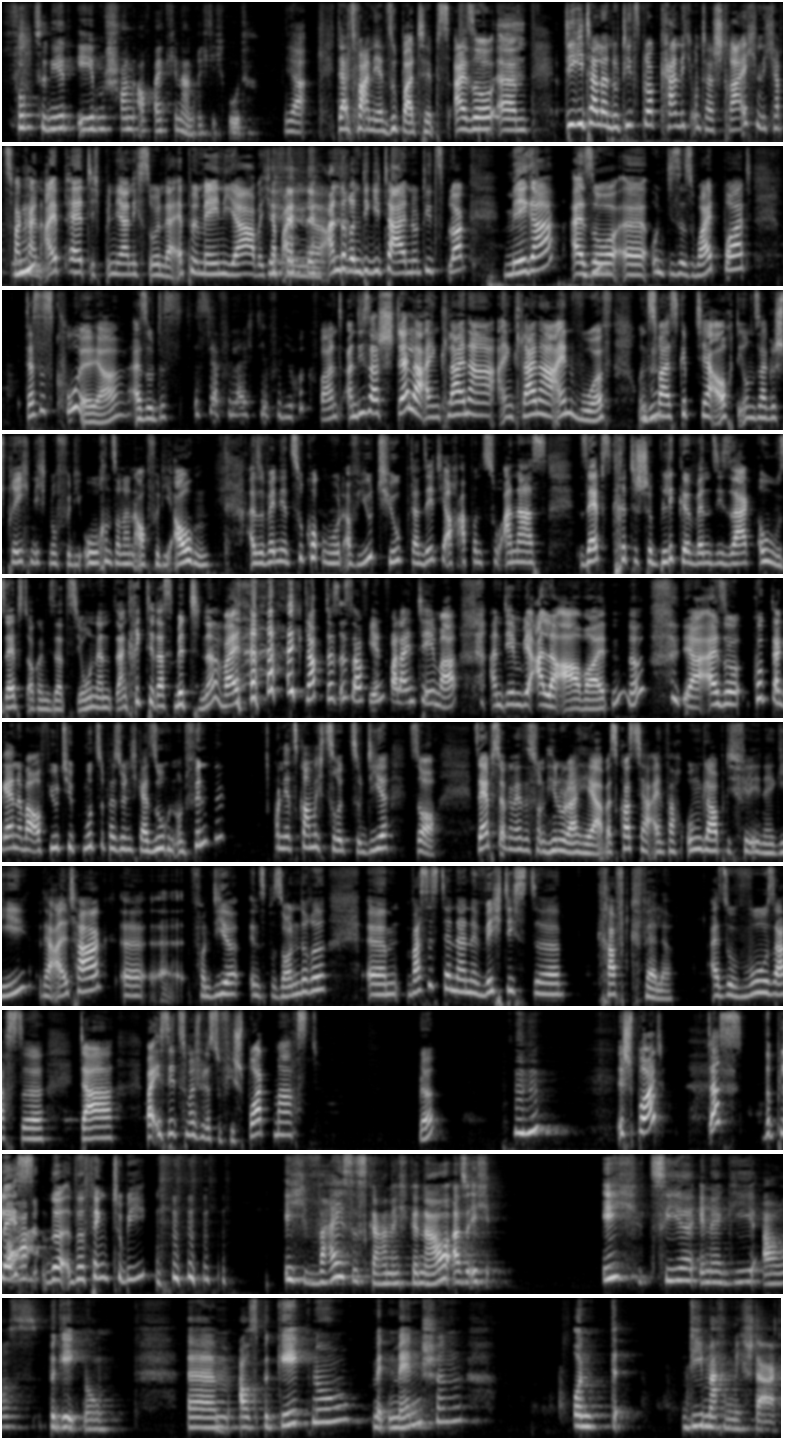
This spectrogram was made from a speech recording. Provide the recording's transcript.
funktioniert eben schon auch bei Kindern richtig gut. Ja, das waren jetzt super Tipps. Also ähm, digitaler Notizblock kann ich unterstreichen. Ich habe zwar mhm. kein iPad, ich bin ja nicht so in der Apple Mania, aber ich habe einen äh, anderen digitalen Notizblock. Mega. Also mhm. äh, und dieses Whiteboard, das ist cool, ja. Also das ist ja vielleicht hier für die Rückwand. An dieser Stelle ein kleiner, ein kleiner Einwurf. Und mhm. zwar, es gibt ja auch die, unser Gespräch nicht nur für die Ohren, sondern auch für die Augen. Also wenn ihr zugucken wollt auf YouTube, dann seht ihr auch ab und zu Annas selbstkritische Blicke, wenn sie sagt, oh, Selbstorganisation, dann, dann kriegt ihr das mit, ne? Weil ich glaube, das ist auf jeden Fall ein Thema, an dem wir alle arbeiten. Ne? Ja, also guckt da gerne mal auf YouTube Mut zur Persönlichkeit suchen und finden. Und jetzt komme ich zurück zu dir. So, Selbstorganisation hin oder her, aber es kostet ja einfach unglaublich viel Energie, der Alltag, äh, äh, von dir insbesondere. Ähm, was ist denn deine wichtigste Kraftquelle? Also wo sagst du, da, weil ich sehe zum Beispiel, dass du viel Sport machst. Ne? Mhm. Ist Sport das the place, oh. the, the thing to be? ich weiß es gar nicht genau. Also ich, ich ziehe Energie aus Begegnung ähm, aus Begegnung mit Menschen und die machen mich stark.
